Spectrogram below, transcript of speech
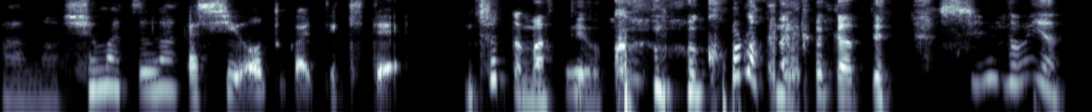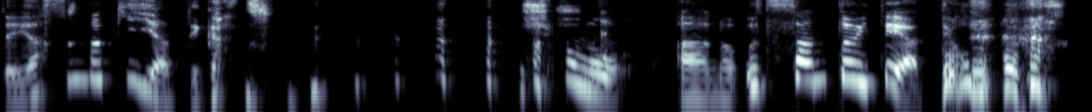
あの週末なんかしようとか言ってきてちょっと待ってよ、ココロナかかってしんどいんやったら休んどきやって感じ。しかもあのうつさんといてやって思います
